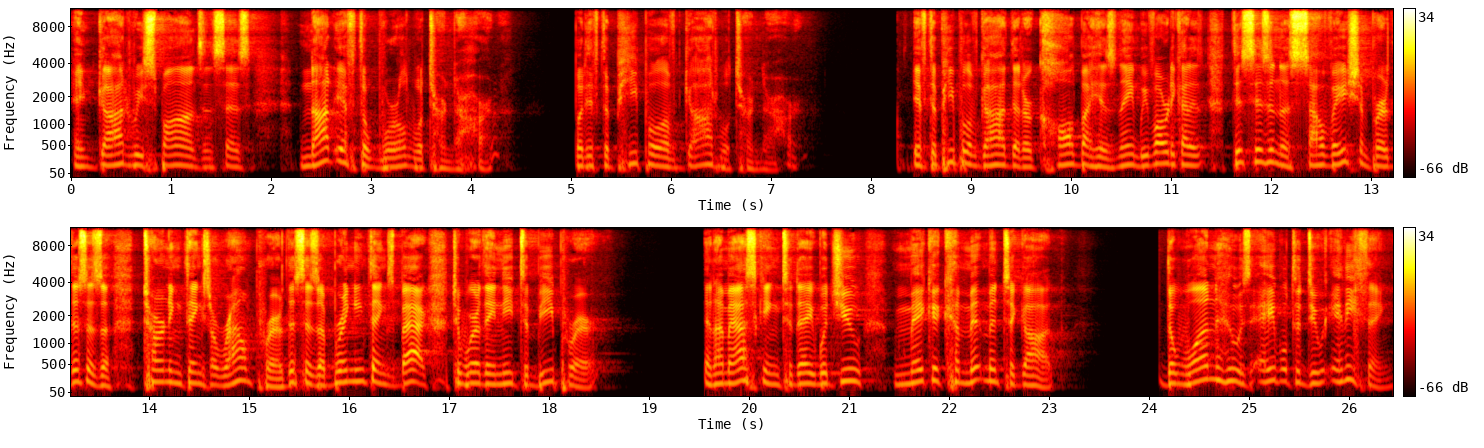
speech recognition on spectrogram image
and god responds and says not if the world will turn their heart but if the people of god will turn their heart if the people of god that are called by his name we've already got it. This isn't a salvation prayer. This is a turning things around prayer. This is a bringing things back to where they need to be prayer. And i'm asking today would you make a commitment to god? The one who is able to do anything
